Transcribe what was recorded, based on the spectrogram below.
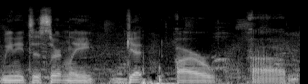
we need to certainly get our um,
